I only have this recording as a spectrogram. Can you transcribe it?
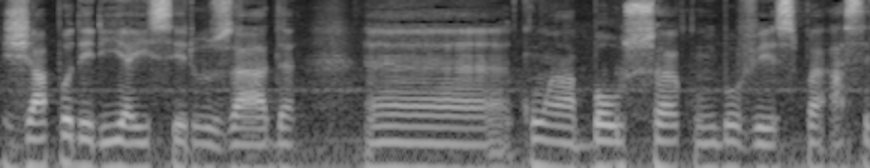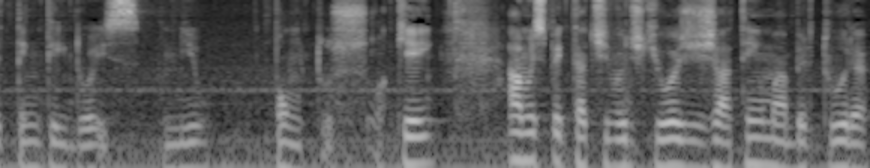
já poderia aí ser usada uh, com a bolsa, com o Ibovespa a 72 mil pontos, ok? Há uma expectativa de que hoje já tem uma abertura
